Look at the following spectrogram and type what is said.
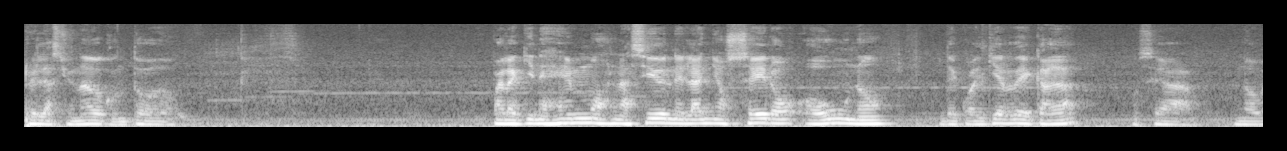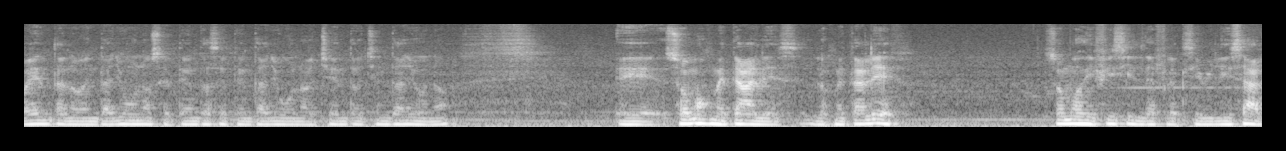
relacionado con todo. Para quienes hemos nacido en el año 0 o 1 de cualquier década, o sea, 90, 91, 70, 71, 80, 81, somos metales. Los metales somos difíciles de flexibilizar.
